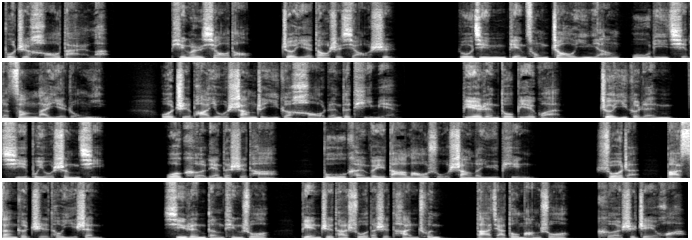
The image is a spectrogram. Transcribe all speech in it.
不知好歹了。”平儿笑道：“这也倒是小事，如今便从赵姨娘屋里起了脏来也容易，我只怕又伤着一个好人的体面。”别人都别管，这一个人岂不又生气？我可怜的是他，不肯为打老鼠伤了玉瓶。说着，把三个指头一伸。袭人等听说，便知他说的是探春，大家都忙说：“可是这话，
